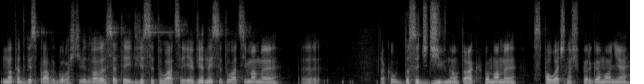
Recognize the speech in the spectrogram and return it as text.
na te dwie sprawy, bo właściwie dwa wersety i dwie sytuacje. W jednej sytuacji mamy y, taką dosyć dziwną, tak? bo mamy społeczność w Pergamonie,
